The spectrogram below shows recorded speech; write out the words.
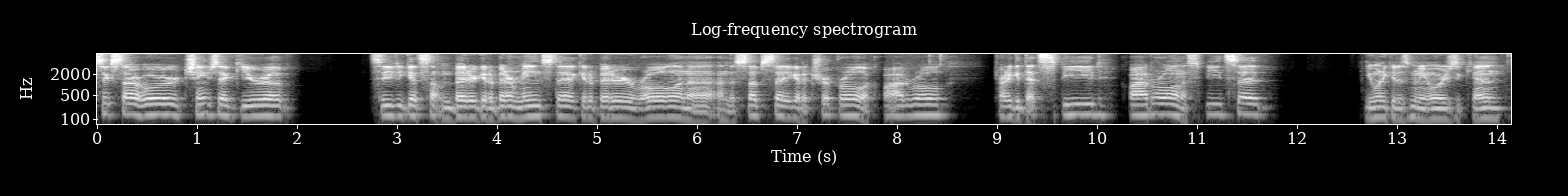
Six star ore, change that gear up. See if you get something better, get a better main stack, get a better roll on a on the subset. You get a trip roll, a quad roll. Try to get that speed quad roll on a speed set. You want to get as many ores as you can.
